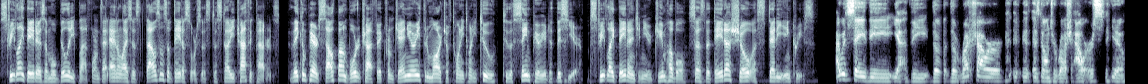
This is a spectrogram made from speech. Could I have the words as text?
Streetlight Data is a mobility platform that analyzes thousands of data sources to study traffic patterns. They compared southbound border traffic from January through March of 2022 to the same period this year. Streetlight data engineer Jim Hubble says the data show a steady increase. I would say the yeah the the the rush hour has gone to rush hours. You know,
